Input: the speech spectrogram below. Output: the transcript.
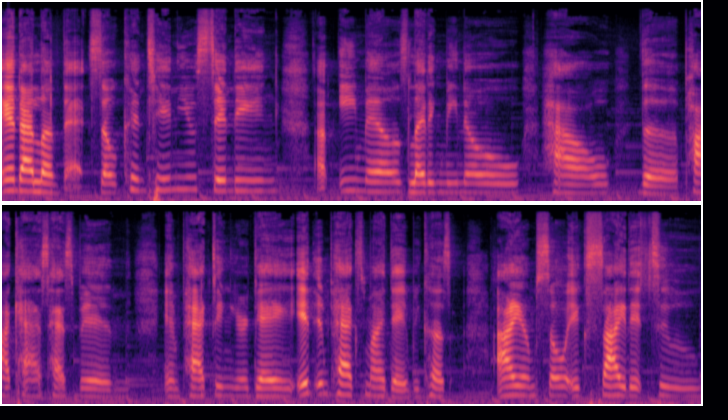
and I love that. So continue sending um, emails letting me know how the podcast has been impacting your day. It impacts my day because I am so excited to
